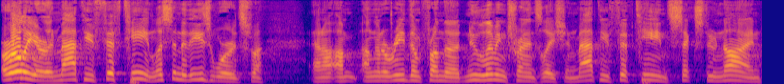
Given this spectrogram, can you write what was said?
Earlier in Matthew 15, listen to these words, and I'm, I'm going to read them from the New Living Translation. Matthew 15, 6 through 9.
